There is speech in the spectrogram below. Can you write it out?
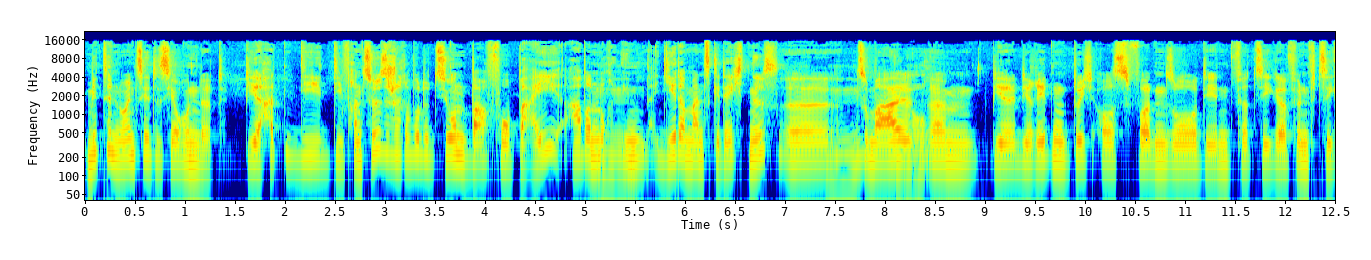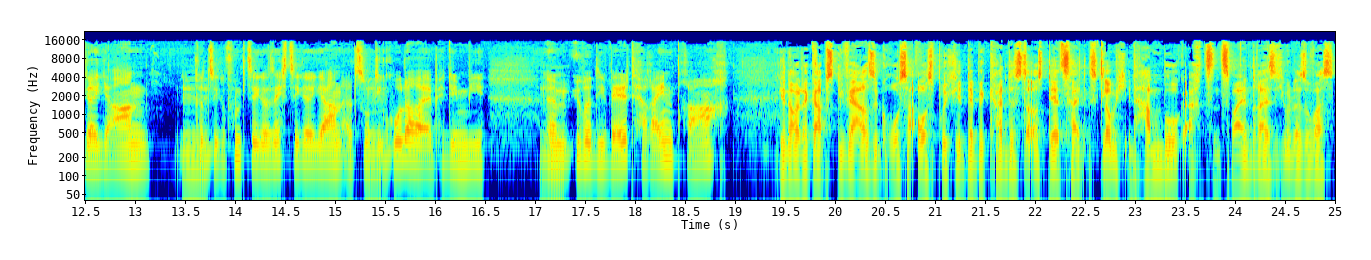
Mitte 19. Jahrhundert wir hatten die, die französische Revolution war vorbei, aber noch mhm. in jedermanns Gedächtnis. Äh, mhm, zumal genau. ähm, wir, wir reden durchaus von so den 40er, 50er Jahren, mhm. 40er, 50er, 60er Jahren, als so die mhm. Cholera-Epidemie ähm, mhm. über die Welt hereinbrach. Genau, da gab es diverse große Ausbrüche. Der bekannteste aus der Zeit ist, glaube ich, in Hamburg 1832 oder sowas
